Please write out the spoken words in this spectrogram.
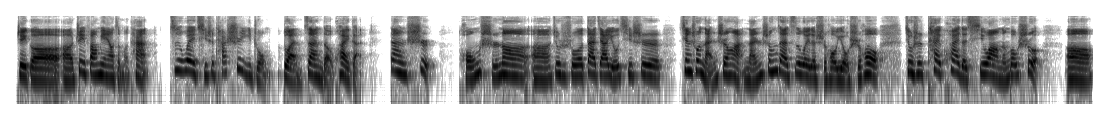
这个呃这方面要怎么看？自慰其实它是一种短暂的快感，但是同时呢，呃，就是说大家尤其是先说男生啊，男生在自慰的时候，有时候就是太快的期望能够射。呃，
